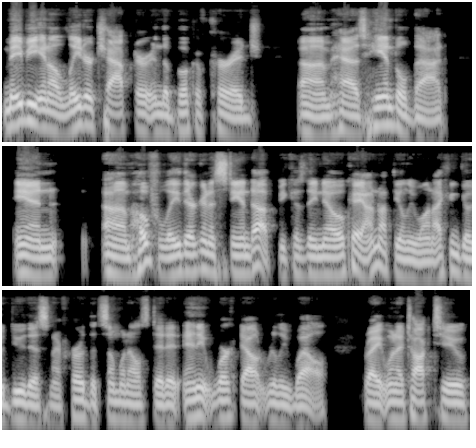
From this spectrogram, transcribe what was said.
maybe in a later chapter in the book of courage, um, has handled that. And um, hopefully they're going to stand up because they know, okay, I'm not the only one. I can go do this. And I've heard that someone else did it and it worked out really well. Right. When I talked to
